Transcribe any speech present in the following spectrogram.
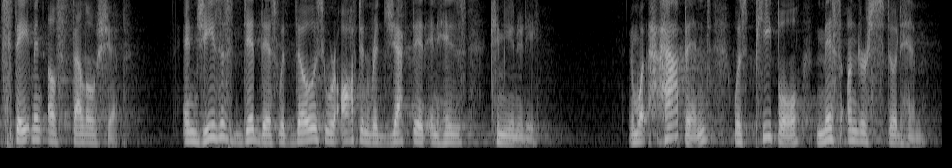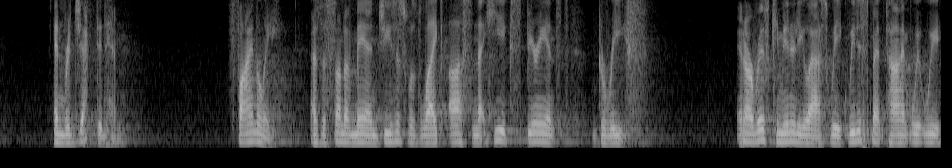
statement of fellowship. And Jesus did this with those who were often rejected in his community. And what happened was people misunderstood him and rejected him. Finally, as the Son of Man, Jesus was like us in that he experienced grief. In our Riv community last week, we just spent time, we, we,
